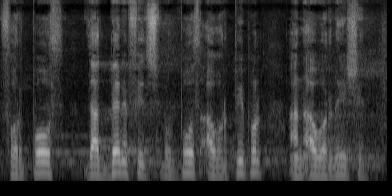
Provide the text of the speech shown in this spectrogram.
for both that benefits for both our people and our nation.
